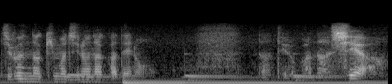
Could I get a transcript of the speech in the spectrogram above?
自分の気持ちの中でのて言うのかなシェア。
